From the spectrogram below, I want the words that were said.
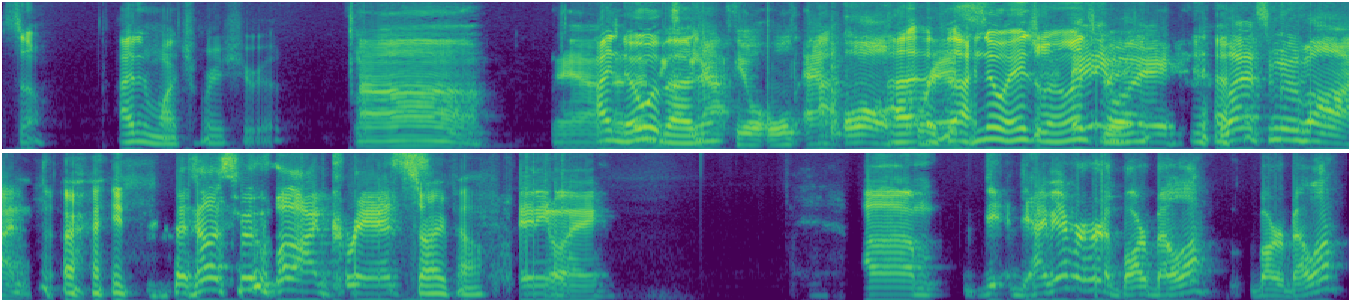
So, I didn't watch Murder She Wrote. Ah, yeah. I that- know that about her. Not feel old at all. I- I- know Angela. Anyway, Yeah. let's move on. All right. let's move on, Chris. Sorry, pal. Anyway, um, d- have you ever heard of Barbella? Barbella?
